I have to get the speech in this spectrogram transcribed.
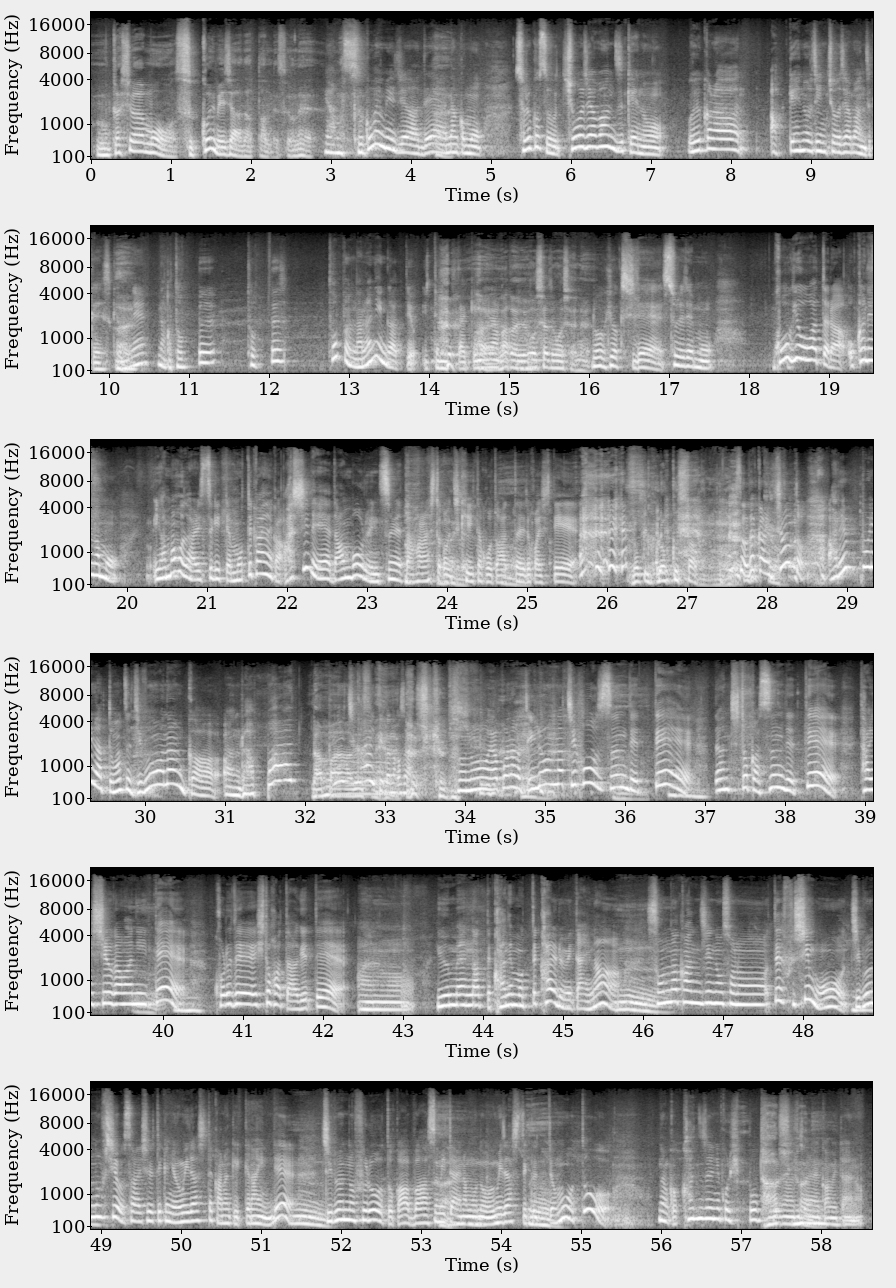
昔はもうすっごいメジャーだったんですよね。いやもうすごいメジャーで、はい。なんかもうそれこそ長者番付の上からあ芸能人長者番付ですけどね、なんかトップトップトップの7人がって言ってましたっけね、はい、ななんんかかおっしゃってましたよね。浪曲師でそれでもう興行終わったらお金がもう山ほどありすぎて持って帰れないから足で段ボールに詰めた話とかうち聞いたことあったりとかして。ロックスターだよね。そうだからちょっとあれっぽいなって思って自分はなんかあのラッパラッパーーに近いっていうかなんかそのやっぱなんかいろんな地方住んでて団地とか住んでて大衆側にいてこれで一旗あげてあの有名になって金持って帰るみたいな、うんそんな感じのそので節も自分の節を最終的に生み出していかなきゃいけないんで、うん自分のフローとかバースみたいなものを生み出していくって思うと、なんか完全にこれヒップホップなんじゃないかみたいな。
